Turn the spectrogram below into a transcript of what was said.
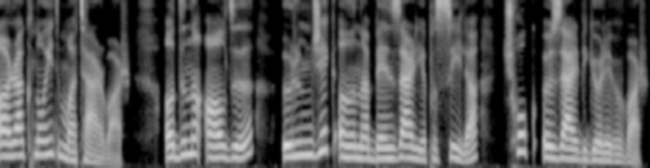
araknoid mater var. Adını aldığı örümcek ağına benzer yapısıyla çok özel bir görevi var.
